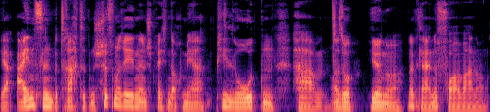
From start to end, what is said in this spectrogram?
ja einzeln betrachteten Schiffen reden, entsprechend auch mehr Piloten haben. Also hier nur eine kleine Vorwarnung.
